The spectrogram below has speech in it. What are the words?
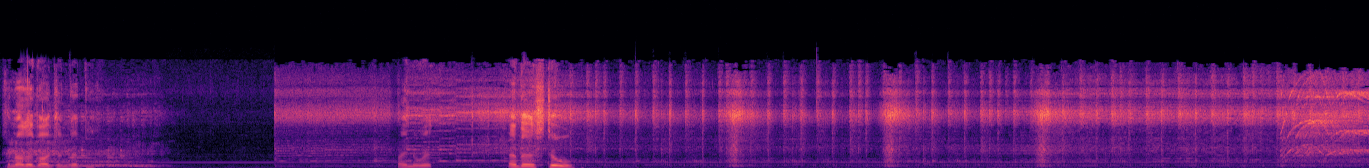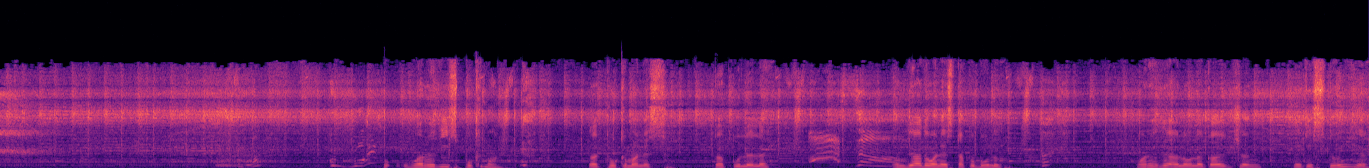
It's another Guardian Deity. I knew it. And there's two. Uh-huh. What? Are these Pokemon? That Pokemon is Tapu Lele, Awesome. and the other one is Tapu Bulu. What are the Alola Guardian that is doing here?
